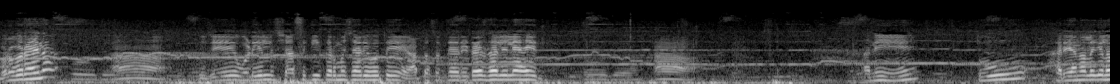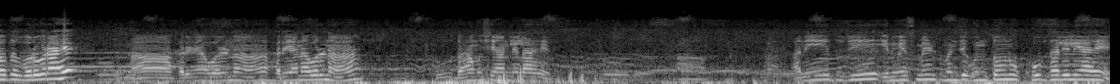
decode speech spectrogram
बरोबर आहे ना? हो हा. तुझे वडील शासकीय कर्मचारी होते. आता सध्या रिटायर झालेले आहेत. हा आणि तू हरियाणाला गेला होतास बरोबर आहे? हा हरियाणावरनं हरियाणावरनं तू दहा म्हशी आणलेला आहेस हा. आणि तुझी इन्व्हेस्टमेंट म्हणजे गुंतवणूक खूप झालेली आहे.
